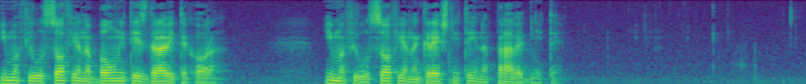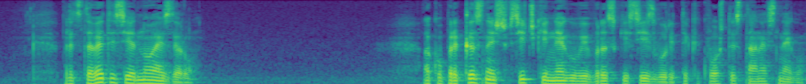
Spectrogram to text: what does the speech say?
Има философия на болните и здравите хора. Има философия на грешните и на праведните. Представете си едно езеро. Ако прекъснеш всички негови връзки с изворите, какво ще стане с него?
